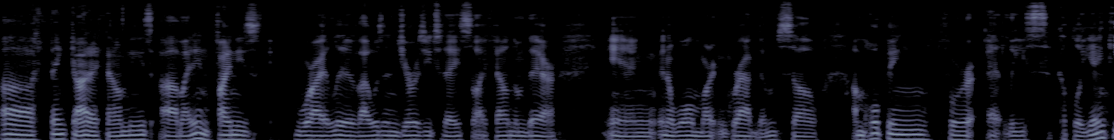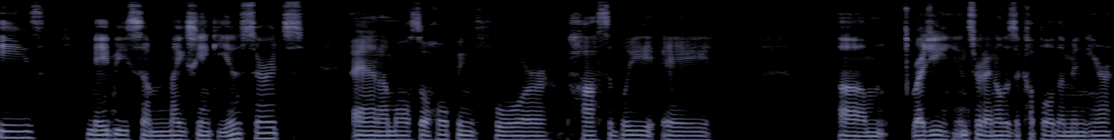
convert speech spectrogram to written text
Uh, thank God I found these. Um, I didn't find these where I live. I was in Jersey today, so I found them there and in a Walmart and grabbed them. So I'm hoping for at least a couple of Yankees, maybe some nice Yankee inserts, and I'm also hoping for possibly a um, Reggie insert. I know there's a couple of them in here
